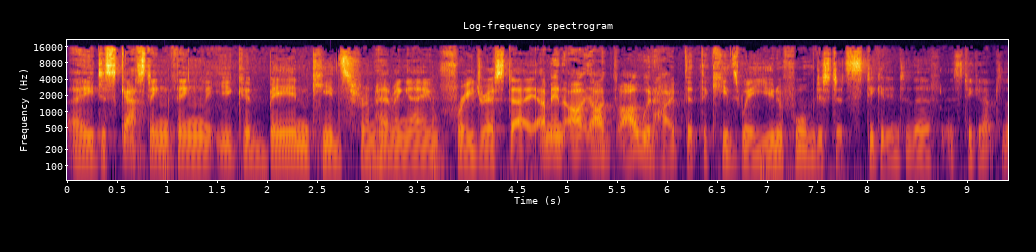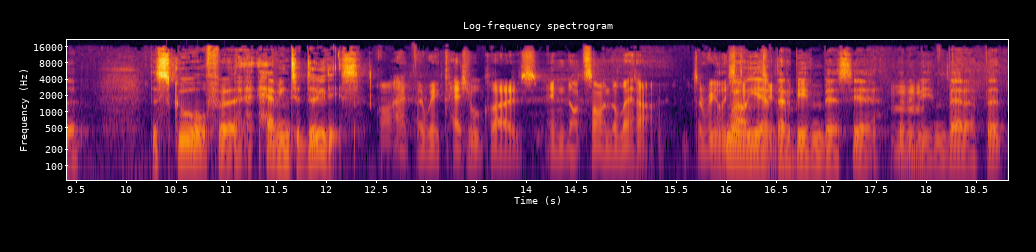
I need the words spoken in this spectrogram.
a disgusting thing that you could ban kids from having a free dress day. I mean, I, I, I would hope that the kids wear uniform just to stick it into the stick it up to the the school for having to do this. I hope they wear casual clothes and not sign the letter to really. Well, yeah, that'd them. be even best. Yeah, that'd be even better. But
